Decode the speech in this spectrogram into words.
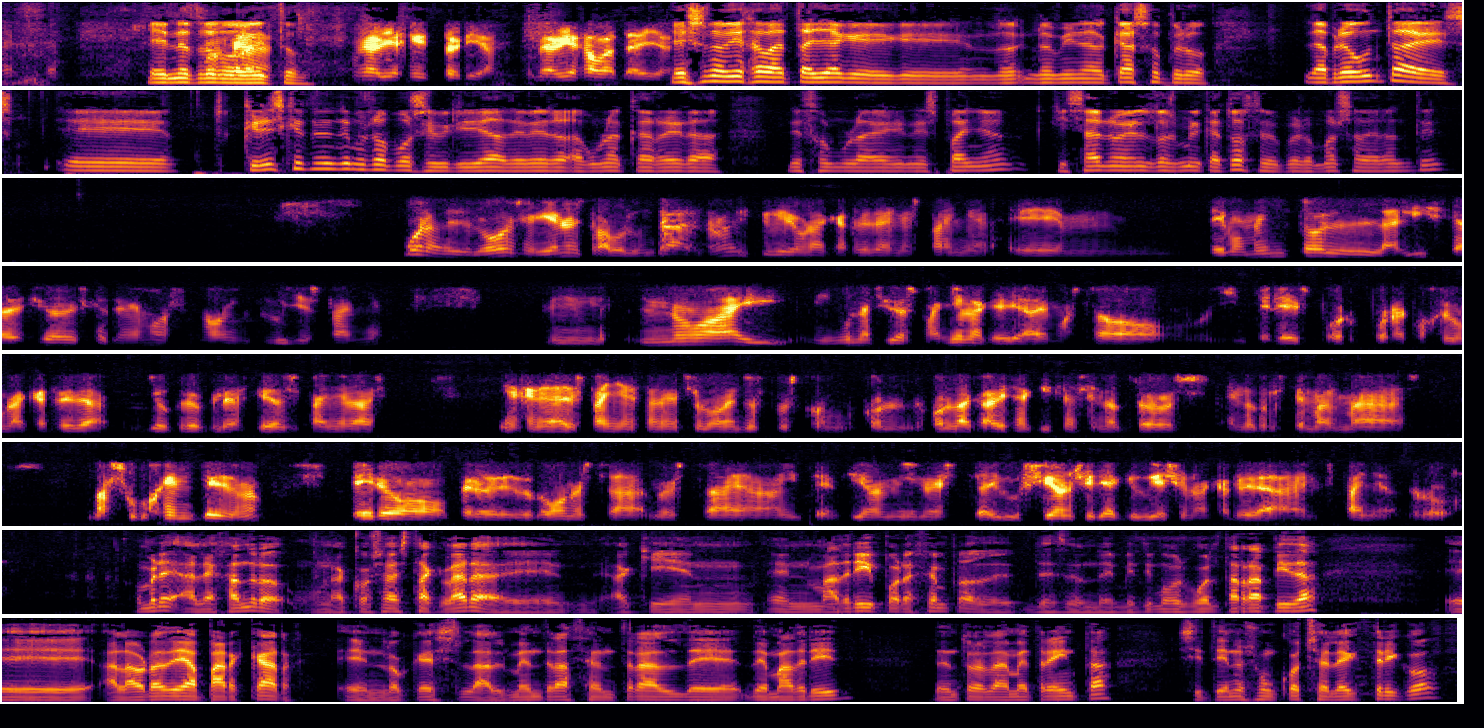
en otro momento. Una vieja historia, una vieja batalla. Es una vieja batalla que, que no, viene al caso, pero la pregunta es, eh, ¿crees que tendremos la posibilidad de ver alguna carrera de Fórmula E en España? Quizá no en el 2014, pero más adelante. Bueno, desde luego sería nuestra voluntad, ¿no? De que hubiera una carrera en España. Eh, de momento, la lista de ciudades que tenemos no incluye España mm, no hay ninguna ciudad española que haya demostrado interés por, por acoger una carrera. Yo creo que las ciudades españolas y en general España están en estos momentos pues con, con, la cabeza quizás en otros en otros temas más más urgentes, ¿no? Pero pero desde luego nuestra nuestra intención y nuestra ilusión sería que hubiese una carrera en España, desde luego. Hombre, Alejandro, una cosa está clara. Eh, aquí en, en Madrid, por ejemplo, desde donde emitimos vuelta rápida, eh, a la hora de aparcar en lo que es la almendra central de, Madrid, dentro de la M30, si tienes un coche eléctrico,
